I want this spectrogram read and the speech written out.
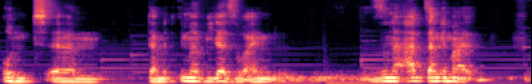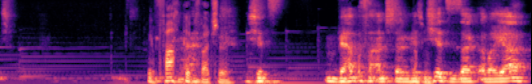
und ähm, damit immer wieder so ein, so eine Art, sagen wir mal, ich, Fachgequatsche. Ja, ich jetzt Werbeveranstaltung hätte ich jetzt gesagt, aber ja,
